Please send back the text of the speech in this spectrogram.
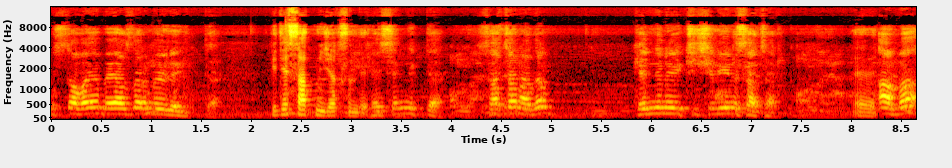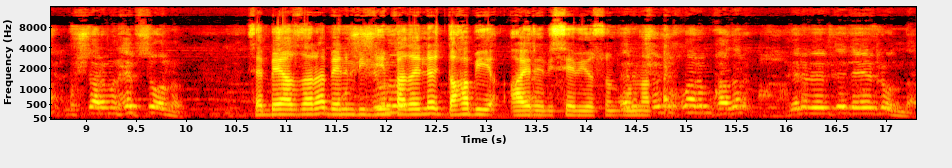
Mustafa'ya beyazlarım öyle gitti. Bir de satmayacaksın dedi. Kesinlikle. Satan adam kendine kişiliğini satar. Evet. Ama kuşlarımın hepsi onun. Sen beyazlara benim bildiğim Şunu- kadarıyla daha bir ayrı bir seviyorsun. Benim Onlar çocuklarım kadar benim evde değerli onlar.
